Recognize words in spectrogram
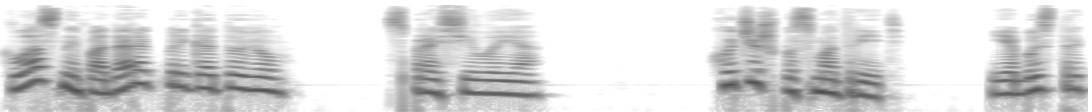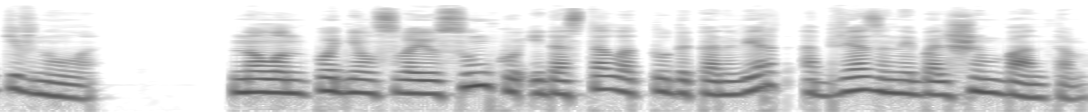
«Классный подарок приготовил?» — спросила я. «Хочешь посмотреть?» Я быстро кивнула. Нолан поднял свою сумку и достал оттуда конверт, обвязанный большим бантом.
